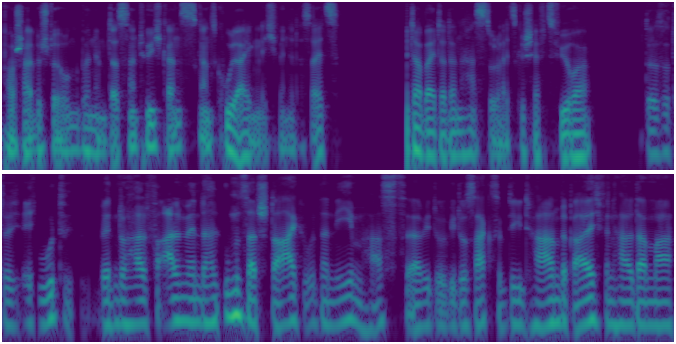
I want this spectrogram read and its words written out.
Pauschalbesteuerung übernimmt. Das ist natürlich ganz, ganz cool eigentlich, wenn du das als Mitarbeiter dann hast oder als Geschäftsführer. Das ist natürlich echt gut, wenn du halt, vor allem wenn du halt umsatzstarke Unternehmen hast, ja, wie du, wie du sagst, im digitalen Bereich, wenn halt da mal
